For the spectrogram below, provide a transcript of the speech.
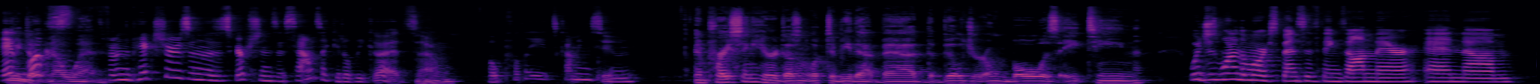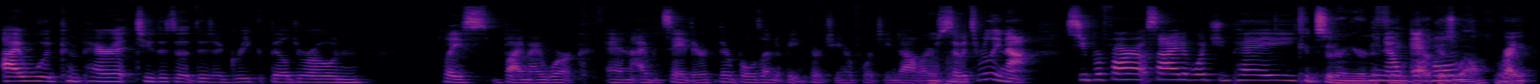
It we looks, don't know when. From the pictures and the descriptions, it sounds like it'll be good. So mm-hmm. hopefully it's coming soon. And pricing here doesn't look to be that bad. The build your own bowl is 18 which is one of the more expensive things on there and um, i would compare it to there's a there's a greek build your own place by my work and i would say their their bowls end up being 13 or 14 dollars mm-hmm. so it's really not super far outside of what you'd pay considering you're in you a know, theme park as well right, right.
